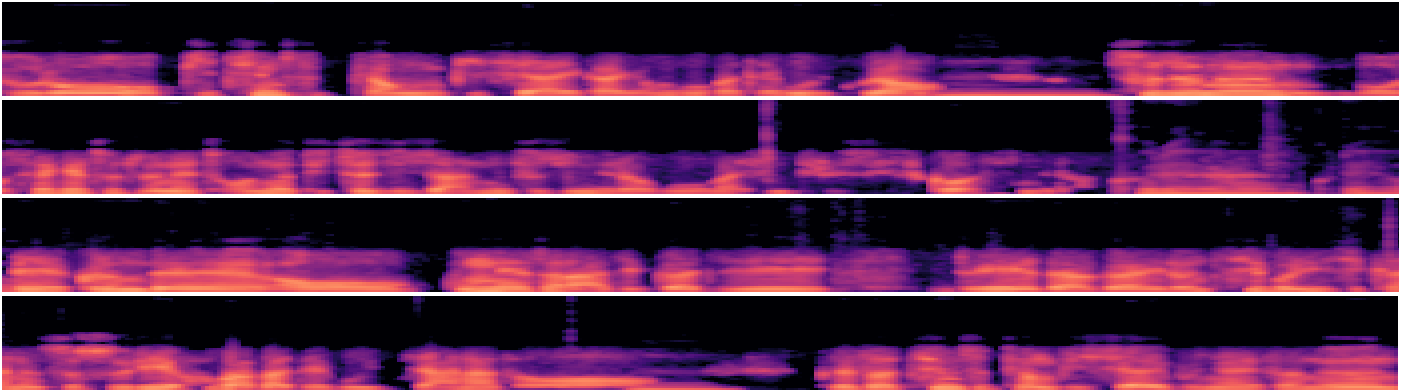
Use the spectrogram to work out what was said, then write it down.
주로 비침수평 BCI가 연구가 되고 있고요. 음, 수준은 뭐 세계 수준에 전혀 뒤처지지 않는 수준이라고 말씀드릴 수 있을 것 같습니다. 그래요. 그래요. 네, 그런데 어 국내에서는 아직까지 뇌에다가 이런 칩을 이식하는 수술이 허가가 되고 있지 않아서 음, 그래서 침수평 BCI 분야에서는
